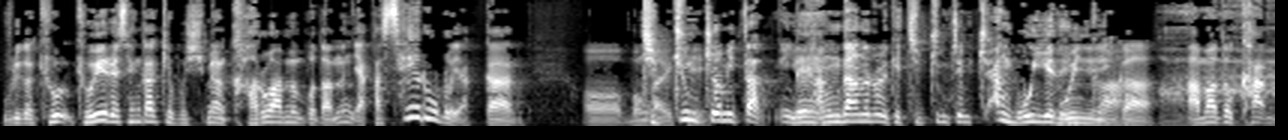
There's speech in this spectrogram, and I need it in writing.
우리가 교, 교회를 생각해 보시면 가로 화면보다는 약간 세로로 약간 어 뭔가 집중점이 딱 네. 강단으로 이렇게 집중점이 쫙 모이게 되니까, 보이니까 아. 마도 강,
